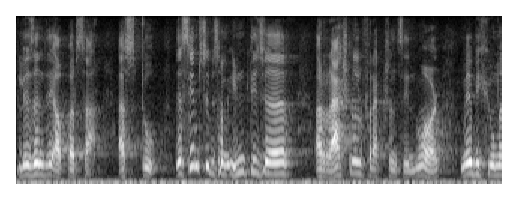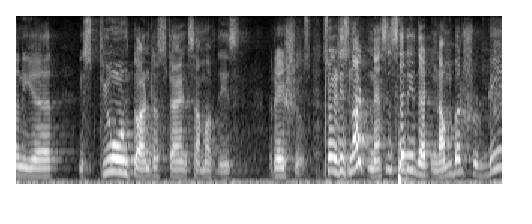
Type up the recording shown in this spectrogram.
listen to the upper sa as 2. There seems to be some integer or rational fractions involved, maybe human ear is tuned to understand some of these ratios. So it is not necessary that number should be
